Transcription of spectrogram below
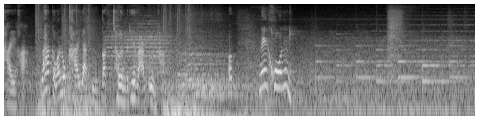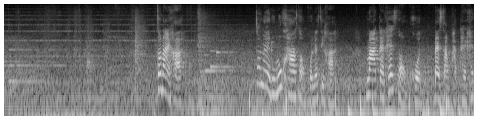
ไทยค่ะ แล้วถ้าเกิดว่าลูกค้าอยากกินก็เชิญไปที่ร้านอื่นค่ะเอ่อนี่คุณ เจ้านายคะ เจ้านายดูลูกค้าสองคนนะสิคะ มากันแค่สองคน แต่สั่งผัดไทยแค่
